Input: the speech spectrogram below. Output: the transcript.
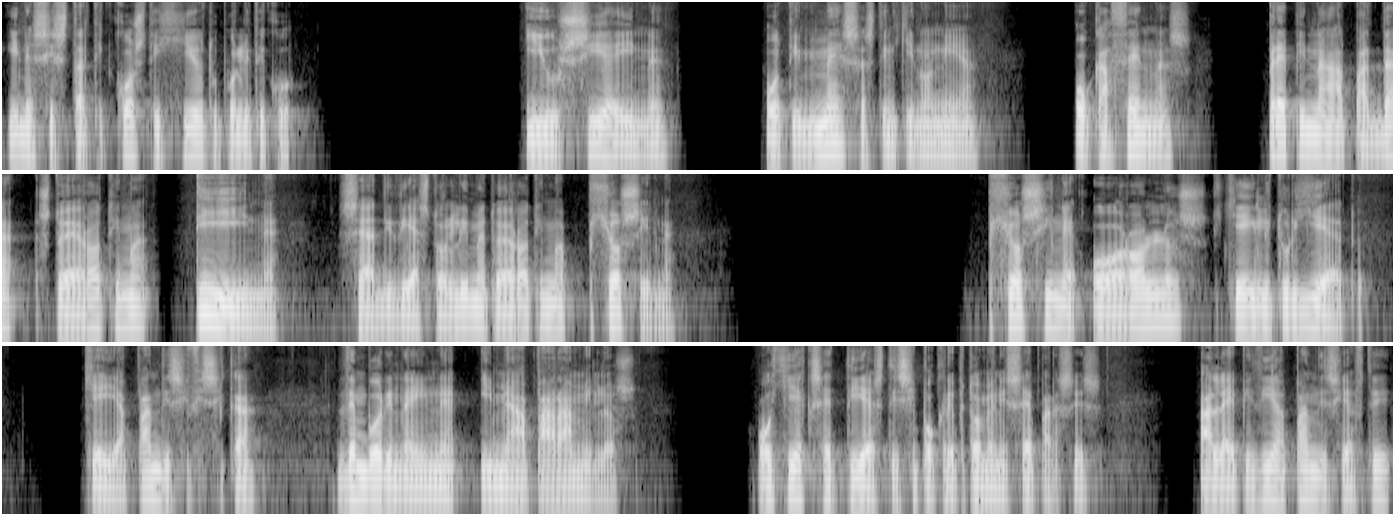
είναι συστατικό στοιχείο του πολιτικού. Η ουσία είναι ότι μέσα στην κοινωνία ο καθένας πρέπει να απαντά στο ερώτημα «τι είναι» σε αντιδιαστολή με το ερώτημα «ποιος είναι». Ποιος είναι ο ρόλος και η λειτουργία του; Και η απάντηση φυσικά δεν μπορεί να είναι «είμαι απαράμιλος», όχι εξαιτίας της υποκρυπτόμενης έπαρσης, αλλά επειδή η απάντηση αυτή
